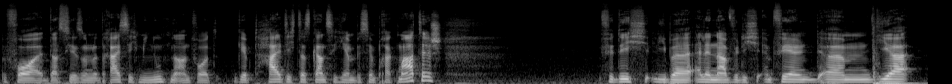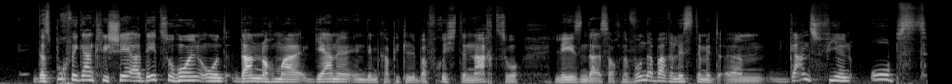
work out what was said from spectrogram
Bevor das hier so eine 30-Minuten-Antwort gibt, halte ich das Ganze hier ein bisschen pragmatisch. Für dich, liebe Elena, würde ich empfehlen, ähm, dir das Buch Vegan Klischee AD zu holen und dann nochmal gerne in dem Kapitel über Früchte nachzulesen. Da ist auch eine wunderbare Liste mit ähm, ganz vielen Obst-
